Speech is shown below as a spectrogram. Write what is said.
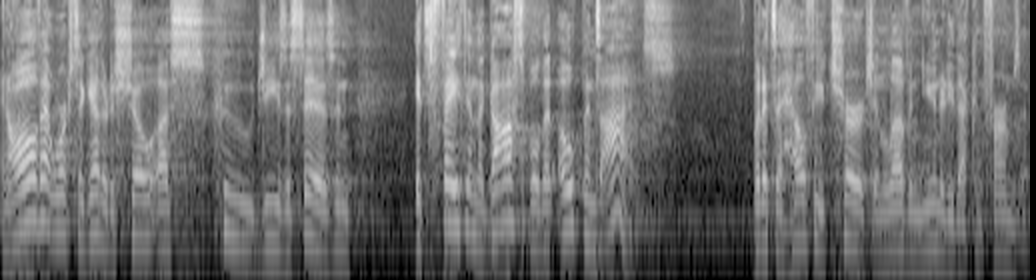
And all that works together to show us who Jesus is. And it's faith in the gospel that opens eyes, but it's a healthy church and love and unity that confirms it.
